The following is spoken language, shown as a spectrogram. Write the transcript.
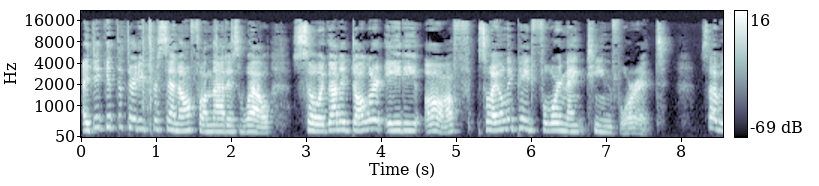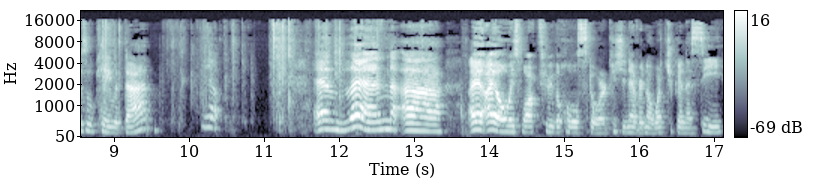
I did get the 30% off on that as well. So I got a dollar eighty off. So I only paid four nineteen for it. So I was okay with that. Yep. And then uh, I, I always walk through the whole store because you never know what you're going to see.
